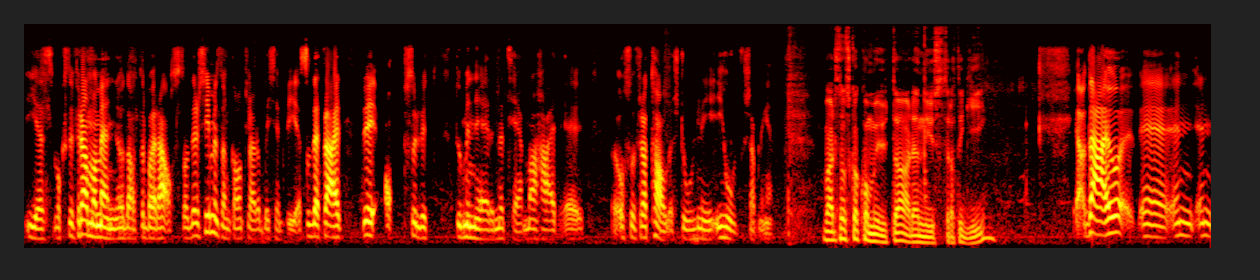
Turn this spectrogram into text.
IS vokse fram, og mener jo da at det bare er Assad-regimet som kan klare å bekjempe IS. Så dette er det absolutt dominerende temaet her, også fra talerstolen i, i hovedforsamlingen. Hva er det som skal komme ut av? Er det en ny strategi? Ja, Det er jo eh, en, en,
